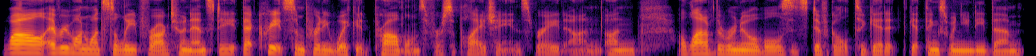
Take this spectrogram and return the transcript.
while everyone wants to leapfrog to an end state, that creates some pretty wicked problems for supply chains. Right on on a lot of the renewables, it's difficult to get it get things when you need them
